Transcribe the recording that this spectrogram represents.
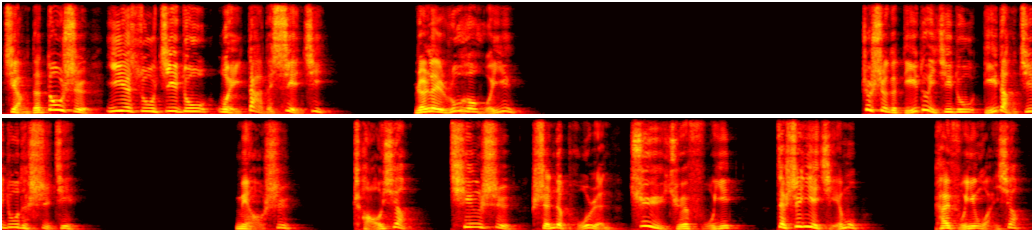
讲的都是耶稣基督伟大的献祭，人类如何回应？这是个敌对基督、抵挡基督的世界，藐视、嘲笑、轻视神的仆人，拒绝福音，在深夜节目开福音玩笑，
